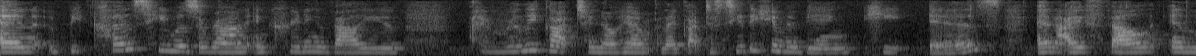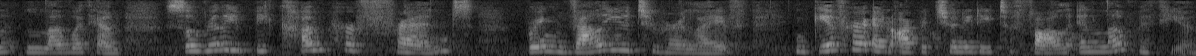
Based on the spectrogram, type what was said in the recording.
And because he was around and creating value, I really got to know him and I got to see the human being he is, and I fell in love with him. So, really, become her friend, bring value to her life, give her an opportunity to fall in love with you.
